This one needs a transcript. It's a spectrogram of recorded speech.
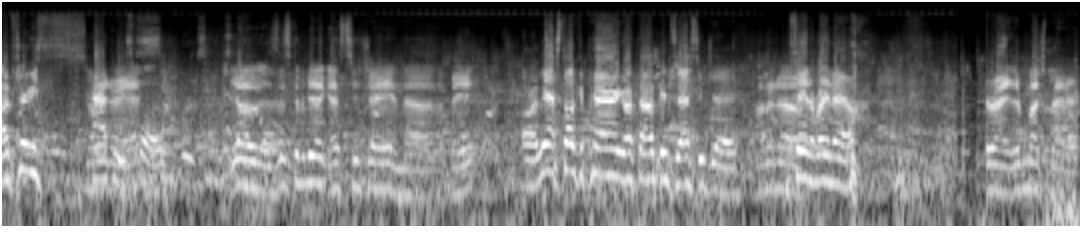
I'm sure he's happy as fuck. Yo, is this gonna be like S2J and uh, Abate? All right, we gotta stop comparing our Falcons to S2J. I don't know. I'm saying it right now. You're right, they're much better.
